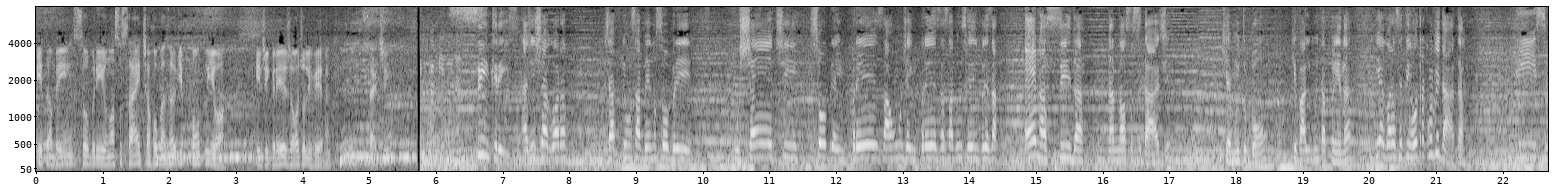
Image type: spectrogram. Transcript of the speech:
e também sobre o nosso site hug.io e de igreja Ó de Oliveira. Certinho? Sim, Cris. A gente agora já ficamos sabendo sobre o chat, sobre a empresa, onde a empresa, sabemos que a empresa é nascida na nossa cidade, que é muito bom, que vale muito a pena. E agora você tem outra convidada. Isso.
